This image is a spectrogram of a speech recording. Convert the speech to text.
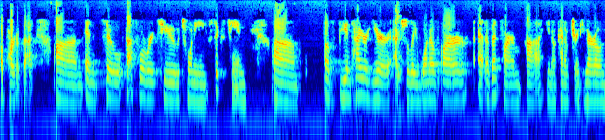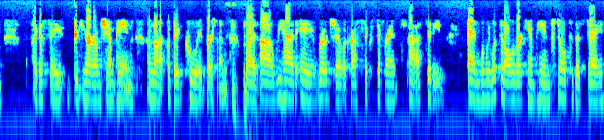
a part of that. Um, and so, fast forward to 2016. Um, of the entire year, actually, one of our at Event Farm, uh, you know, kind of drinking our own I guess say drinking our own champagne. I'm not a big Kool-Aid person, but uh, we had a road show across six different uh, cities. And when we looked at all of our campaigns, still to this day,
